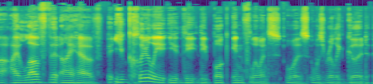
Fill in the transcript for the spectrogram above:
uh, I love that I have you. Clearly, you, the the book influence was was really good.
